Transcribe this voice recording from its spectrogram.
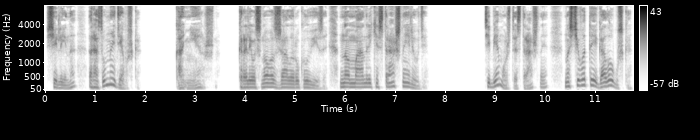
Селина — разумная девушка. Конечно. Королева снова сжала руку Луизы. Но манрики — страшные люди. Тебе, может, и страшные. Но с чего ты, голубушка,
